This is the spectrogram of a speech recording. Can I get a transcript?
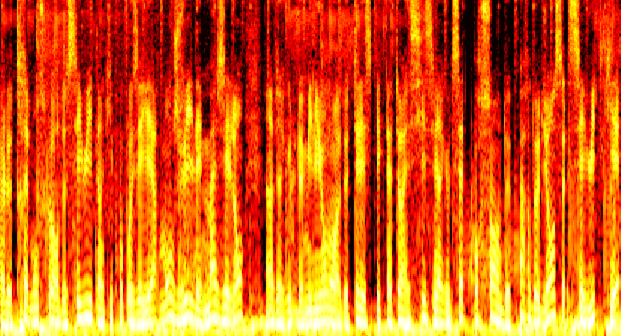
le très bon score de C8 hein, qui proposait hier Mongeville et Magellan. 1,2 million de téléspectateurs et 6,7% de part d'audience. C8 qui est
